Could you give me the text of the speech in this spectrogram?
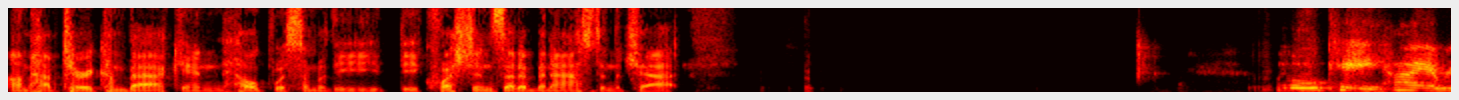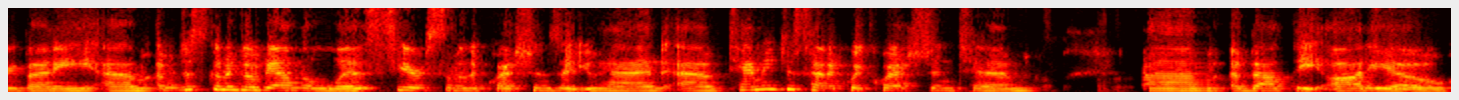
um, have Terry come back and help with some of the, the questions that have been asked in the chat. Okay, hi everybody. Um, I'm just going to go down the list here of some of the questions that you had. Uh, Tammy just had a quick question, Tim, um, about the audio,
